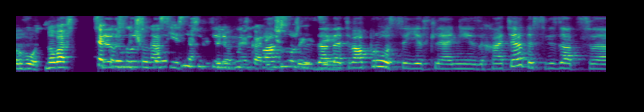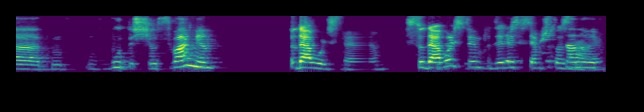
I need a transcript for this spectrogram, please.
Вот. Но во всяком Я случае думаю, у нас есть определенное количество возможность идей. задать вопросы, если они захотят, и связаться в будущем с вами. С удовольствием. С удовольствием поделюсь всем, что знаю.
